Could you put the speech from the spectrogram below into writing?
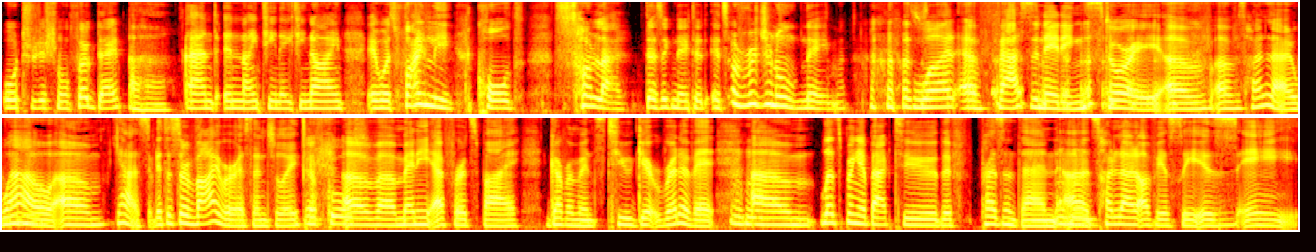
or Traditional Folk Day. Uh-huh. And in 1989, it was finally called Seollal designated its original name. what a fascinating story of of Seollal. Wow. Mm-hmm. Um, yes, it's a survivor essentially of course of uh, many efforts by governments to get rid of it. Mm-hmm. Um, let's bring it back to the present then. Uh, mm-hmm. Uh, obviously is a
